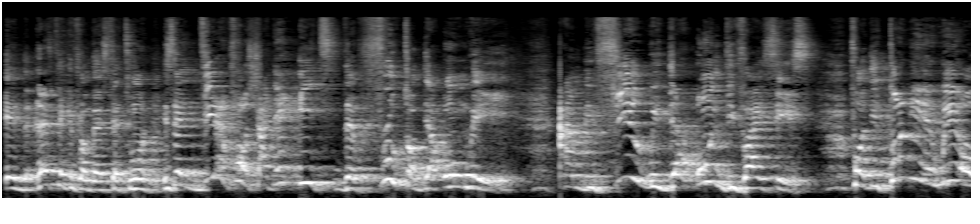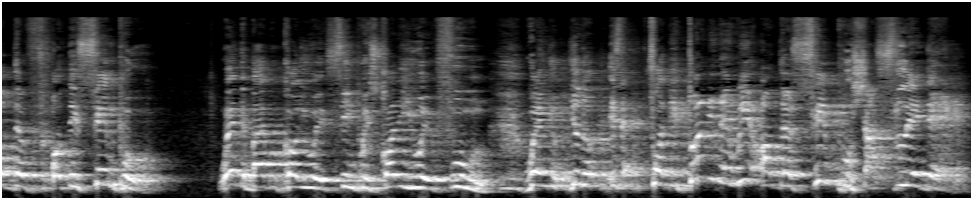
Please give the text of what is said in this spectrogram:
in the- let's take it from verse 31. It said, Therefore shall they eat the fruit of their own way and be filled with their own devices. For the turning away of the of the simple. When the Bible calls you a simple, it's calling you a fool. When you, you know, it's for the turning away of the simple shall slay them.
